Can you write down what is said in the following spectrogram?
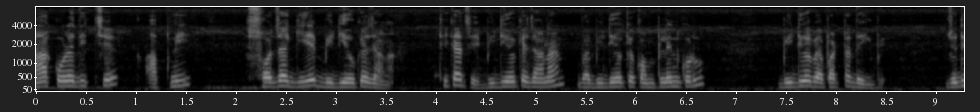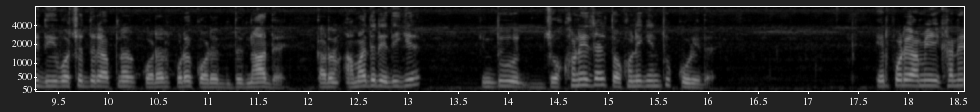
না করে দিচ্ছে, আপনি সোজা গিয়ে বিডিওকে জানান, ঠিক আছে? বিডিওকে জানান বা বিডিওকে কমপ্লেন করুন বিডিও ব্যাপারটা দেখবে। যদি দুই বছর ধরে আপনার করার পরে করে না দেয়, কারণ আমাদের এদিকে কিন্তু যখনই যায় তখনই কিন্তু করে দেয়। এরপরে আমি এখানে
